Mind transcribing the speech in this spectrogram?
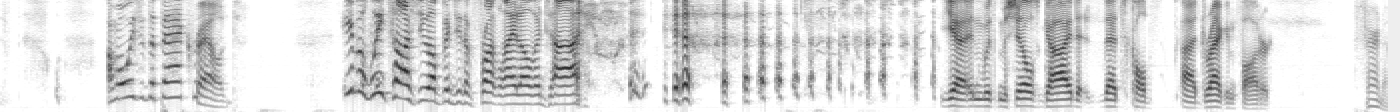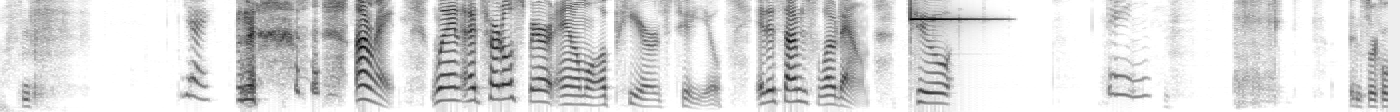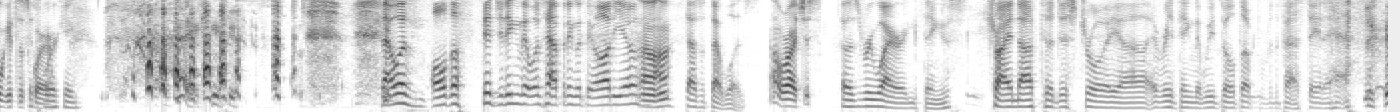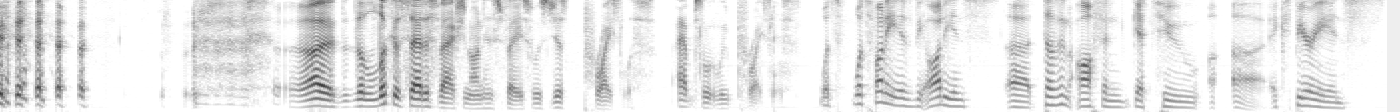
I'm always in the background. yeah but we toss you up into the front line all the time yeah, and with Michelle's guide, that's called uh, dragon fodder. Fair enough. Yay. All right. When a turtle spirit animal appears to you, it is time to slow down. To ding. Encircle gets a It's square. working. Okay. That was all the fidgeting that was happening with the audio. uh huh. That's what that was. Oh, righteous. I was rewiring things, trying not to destroy uh, everything that we built up over the past day and a half. uh, the look of satisfaction on his face was just priceless. Absolutely priceless. What's What's funny is the audience uh, doesn't often get to uh, uh, experience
